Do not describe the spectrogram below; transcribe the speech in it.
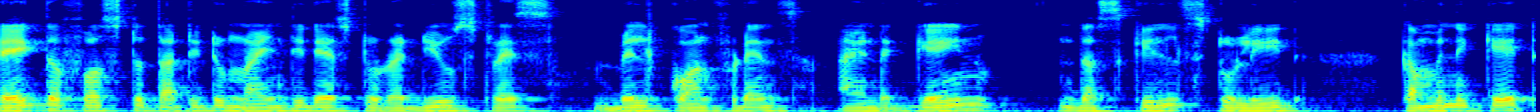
Take the first thirty to ninety days to reduce stress build confidence and gain the skills to lead communicate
